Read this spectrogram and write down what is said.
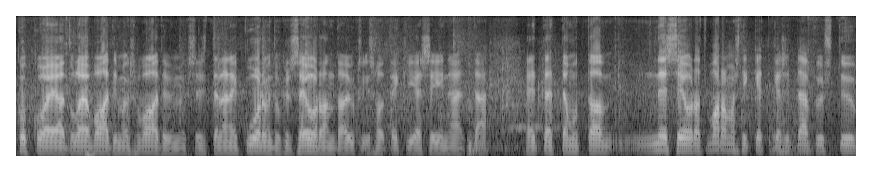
koko ajan tulee vaatimaksi vaativimmiksi. Sitten tällainen kuormituksen seuranta on yksi iso tekijä siinä, että, että, että, mutta ne seurat varmasti, ketkä sitä pystyy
